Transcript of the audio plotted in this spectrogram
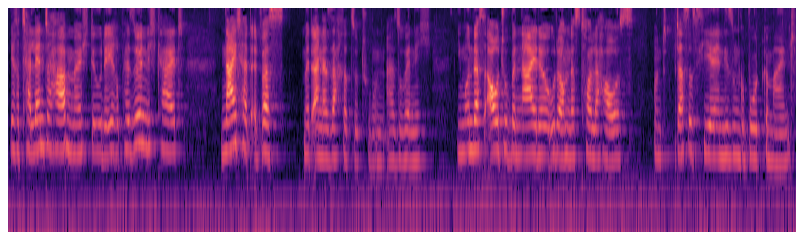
ihre Talente haben möchte oder ihre Persönlichkeit. Neid hat etwas mit einer Sache zu tun. Also wenn ich ihm um das Auto beneide oder um das tolle Haus. Und das ist hier in diesem Gebot gemeint.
